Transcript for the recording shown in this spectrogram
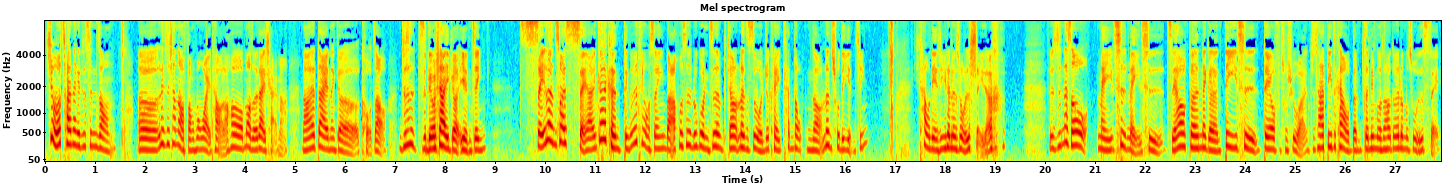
其实我穿那个就是那种呃类似像那种防风外套，然后帽子会戴起来嘛。然后再戴那个口罩，你就是只留下一个眼睛，谁认出来是谁啊？你刚才可能顶多就听我声音吧，或是如果你真的比较认识我，就可以看到你知道认出我的眼睛，看我的眼睛就会认出我是谁的。就是那时候每一次每一次，只要跟那个人第一次 day off 出去玩，就是他第一次看到我本真面目的时候，都会认不出我是谁。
